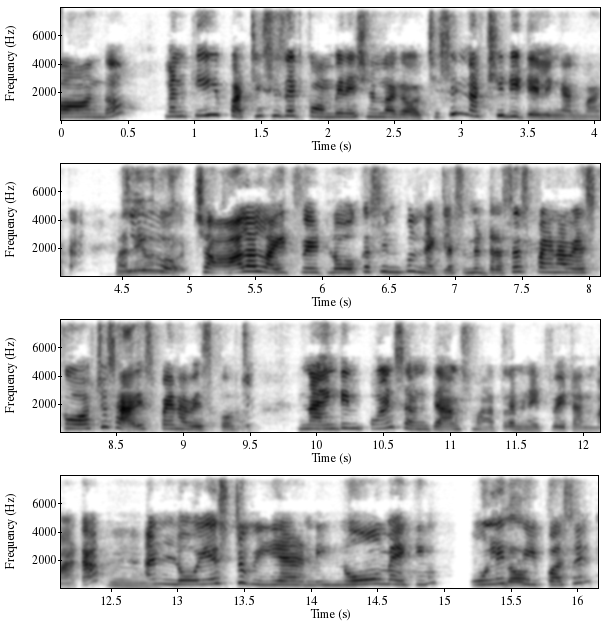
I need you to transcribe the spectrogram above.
బాగుందో. మనకి పచ్చి సిజెట్ కాంబినేషన్ లాగా వచ్చేసి నక్షి డీటెయిలింగ్ అనమాట. చాలా లైట్ వెయిట్లో ఒక సింపుల్ నెక్లెస్ మీరు డ్రెస్సెస్ పైన వేసుకోవచ్చు శారీస్ పైన వేసుకోవచ్చు. నైన్టీన్ పాయింట్ సెవెన్ గ్రామ్స్ మాత్రమే నెట్ వెయిట్ అనమాట అండ్ లోయెస్ట్ విఏ అండి. No making only. Three percent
